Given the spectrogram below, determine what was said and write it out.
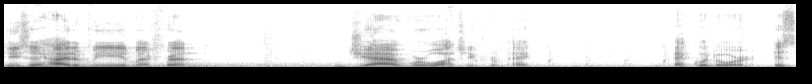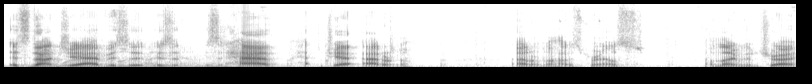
you say hi to me and my friend Jav? We're watching from Ec- Ecuador. Is it's not Jav, oh, is it? Is it? Is it Have? Ha- Jav? I don't know. I don't know how it's pronounced. I'm not even gonna try.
